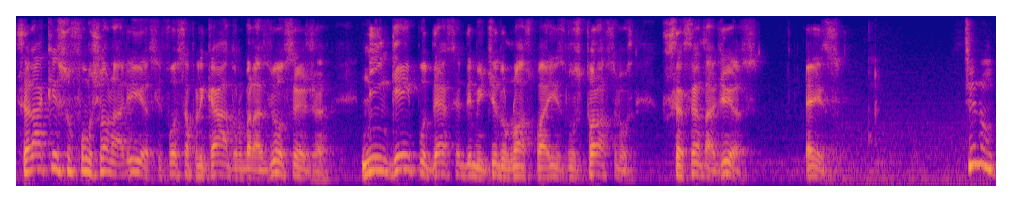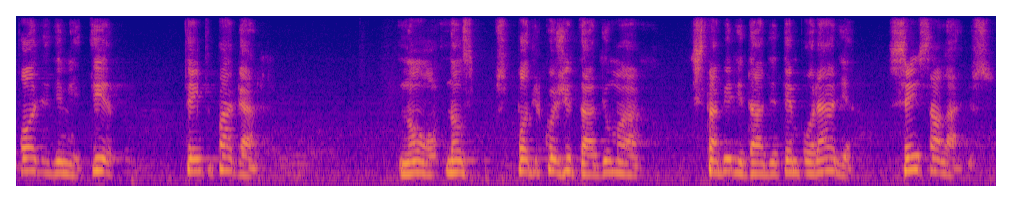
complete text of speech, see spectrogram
será que isso funcionaria se fosse aplicado no Brasil? Ou seja, ninguém pudesse ser demitido no nosso país nos próximos 60 dias? É isso. Se não pode demitir, tem que pagar. Não, não pode cogitar de uma estabilidade temporária sem salários.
